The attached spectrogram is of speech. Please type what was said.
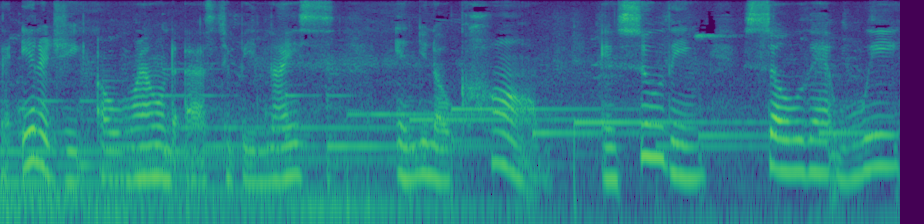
the energy around us to be nice and, you know, calm and soothing so that we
